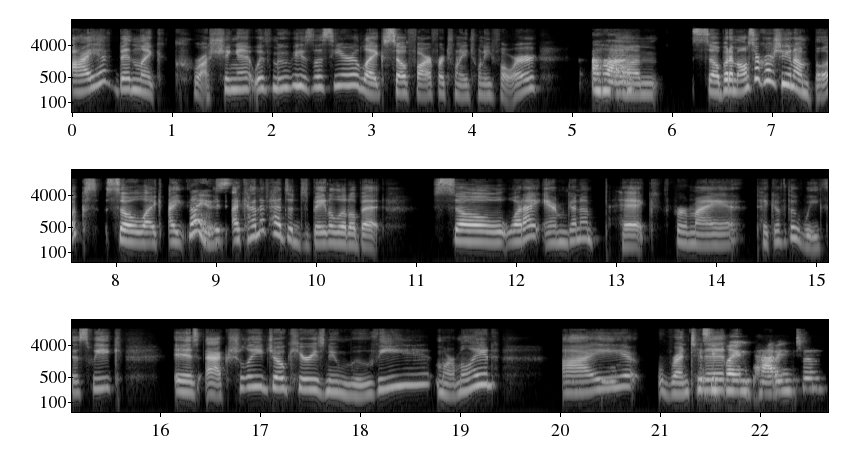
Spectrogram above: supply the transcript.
I have been like crushing it with movies this year, like so far for 2024. Uh-huh. Um, so but I'm also crushing it on books. So like I Nice. it, I kind of had to debate a little bit. So what I am gonna pick for my pick of the week this week is actually Joe Keery's new movie, Marmalade. I rented Is he it. playing Paddington?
